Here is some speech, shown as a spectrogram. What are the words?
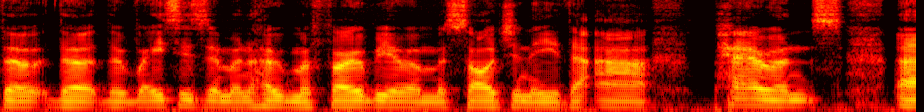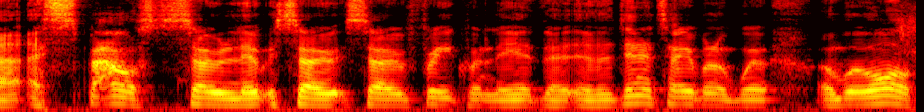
the the, the racism and homophobia and misogyny that our parents uh, espoused so so so frequently at the, at the, dinner table, and we're and we're all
